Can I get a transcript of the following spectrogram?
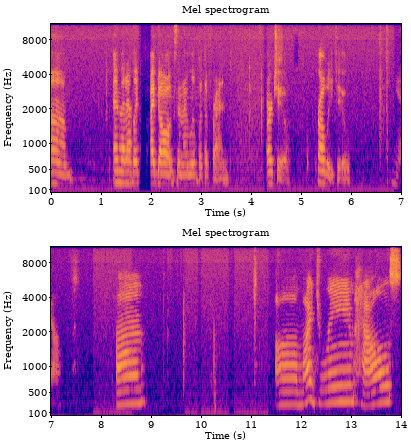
um, and then I have like five dogs and I live with a friend, or two, probably two. Yeah. Um. Um, my dream house.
